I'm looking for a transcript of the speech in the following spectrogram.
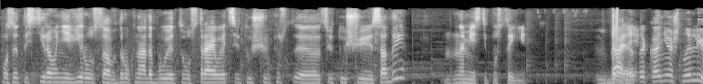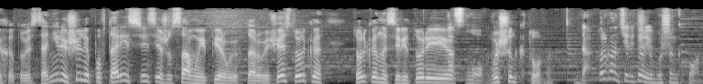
после тестирования вируса вдруг надо будет устраивать цветущую пуст- э, цветущие сады на месте пустыни. Да, Далее. это, конечно, лихо. То есть они решили повторить все те же самые первую и вторую часть, только, только на территории Дословно. Вашингтона. Да, только на территории Вашингтона.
